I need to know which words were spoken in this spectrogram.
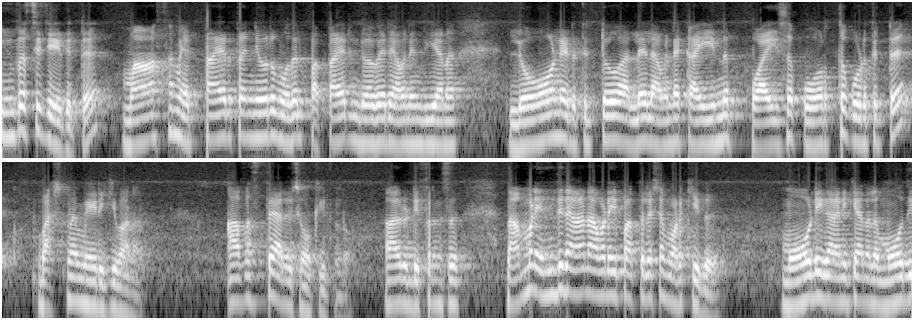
ഇൻവെസ്റ്റ് ചെയ്തിട്ട് മാസം എട്ടായിരത്തി അഞ്ഞൂറ് മുതൽ പത്തായിരം രൂപ വരെ അവൻ എന്ത് ചെയ്യാണ്? ലോൺ എടുത്തിട്ടോ അല്ലെങ്കിൽ അവന്റെ കയ്യിൽ നിന്ന് പൈസ പുറത്ത് കൊടുത്തിട്ട് ഭക്ഷണം മേടിക്കുവാണ്. അവസ്ഥ ആലോചിച്ച് നോക്കിയിട്ടുണ്ടോ? ആ ഒരു ഡിഫറൻസ് നമ്മൾ എന്തിനാണ് അവിടെ ഈ പത്ത് ലക്ഷം മുടക്കിയത്? മോഡി കാണിക്കാനല്ല മോദി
